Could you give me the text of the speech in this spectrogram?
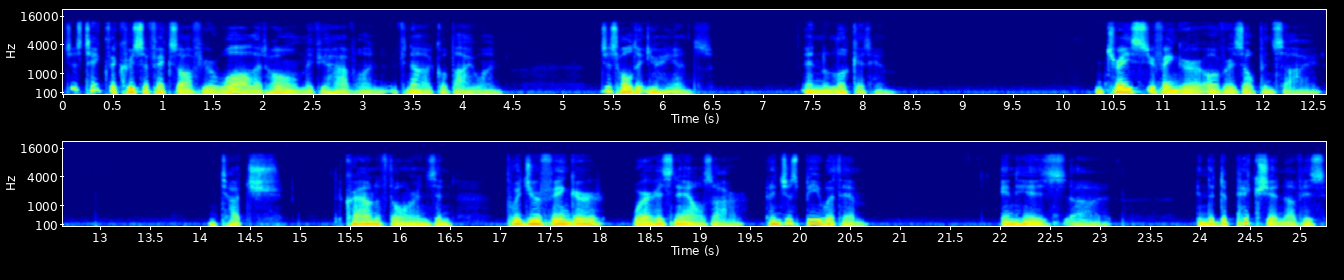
just take the crucifix off your wall at home if you have one. If not, go buy one. Just hold it in your hands and look at him. And trace your finger over his open side. And touch the crown of thorns and put your finger where his nails are and just be with him in his uh, in the depiction of his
